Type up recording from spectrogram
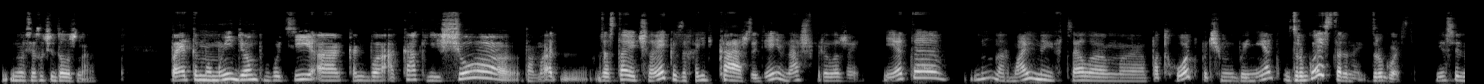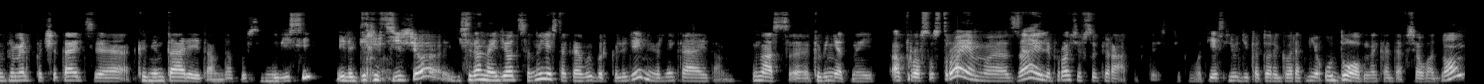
Ну, во всяком случае, должна. Поэтому мы идем по пути, а как бы, а как еще там, заставить человека заходить каждый день в наше приложение. И это ну, нормальный в целом э, подход, почему бы и нет. С другой стороны, с другой стороны, если, например, почитать э, комментарии, там, допустим, на VC или где-нибудь еще, всегда найдется, ну, есть такая выборка людей, наверняка и там у нас э, кабинетный опрос устроим за или против суперапов. То есть, типа, вот есть люди, которые говорят, мне удобно, когда все в одном,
